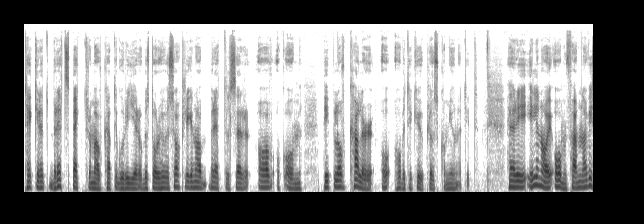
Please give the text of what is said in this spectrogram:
täcker ett brett spektrum av kategorier och består huvudsakligen av berättelser av och om People of Color och hbtq plus-communityt. Här i Illinois omfamnar vi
